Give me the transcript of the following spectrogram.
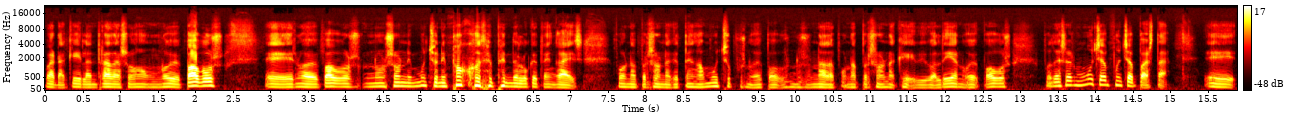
bueno aquí la entrada son nueve pavos eh, nueve pavos no son ni mucho ni poco depende de lo que tengáis. Por una persona que tenga mucho pues nueve pavos no son nada. Por una persona que viva al día nueve pavos puede ser mucha mucha pasta. Eh,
